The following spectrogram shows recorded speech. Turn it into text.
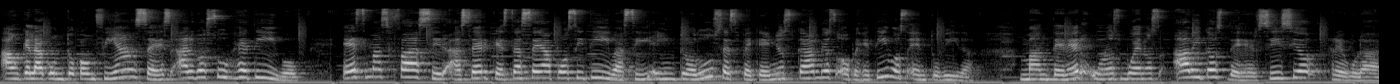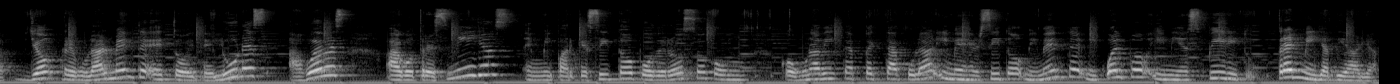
Aunque la autoconfianza es algo subjetivo, es más fácil hacer que esta sea positiva si introduces pequeños cambios objetivos en tu vida. Mantener unos buenos hábitos de ejercicio regular. Yo regularmente estoy de lunes a jueves, hago tres millas en mi parquecito poderoso con, con una vista espectacular y me ejercito mi mente, mi cuerpo y mi espíritu. Tres millas diarias.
